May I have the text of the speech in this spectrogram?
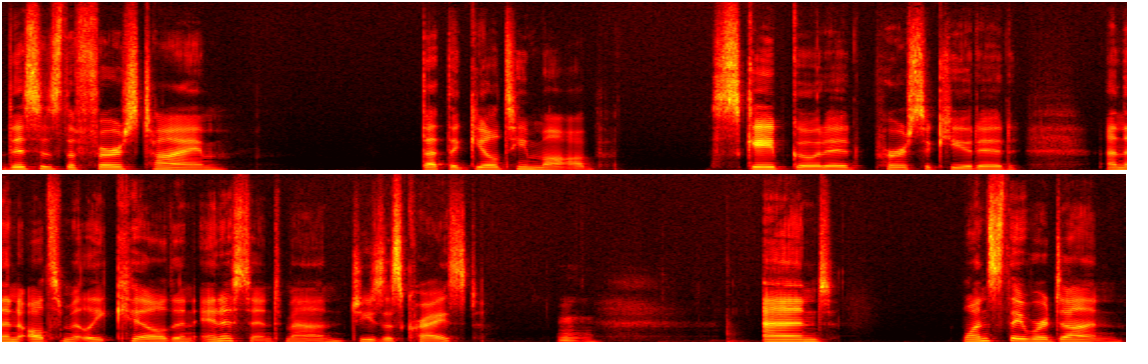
this is the first time that the guilty mob scapegoated, persecuted, and then ultimately killed an innocent man, Jesus Christ. Mm-hmm. And once they were done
